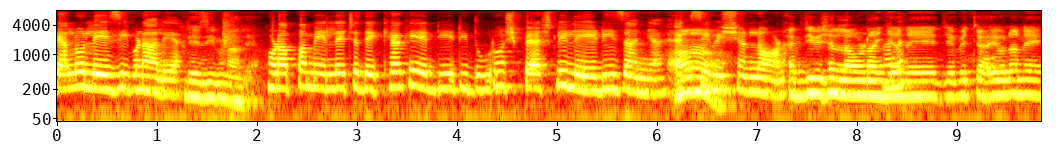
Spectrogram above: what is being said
ਕਹਿ ਲੋ ਲੇਜ਼ੀ ਬਣਾ ਲਿਆ ਲੇਜ਼ੀ ਬਣਾ ਲਿਆ ਹੁਣ ਆਪਾਂ ਮੇਲੇ 'ਚ ਦੇਖਿਆ ਕਿ ਏਡੀ ਏਡੀ ਦੂਰੋਂ ਸਪੈਸ਼ਲੀ ਲੇਡੀਜ਼ ਆਈਆਂ। ਐਗਜ਼ੀਬਿਸ਼ਨ ਲਾਉਣ ਐਗਜੀਬਿਸ਼ਨ ਲਾਉਣ ਆਈਆਂ? ਨੇ ਜਿਵੇਂ ਚਾਹੇ ਉਹਨਾਂ ਨੇ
